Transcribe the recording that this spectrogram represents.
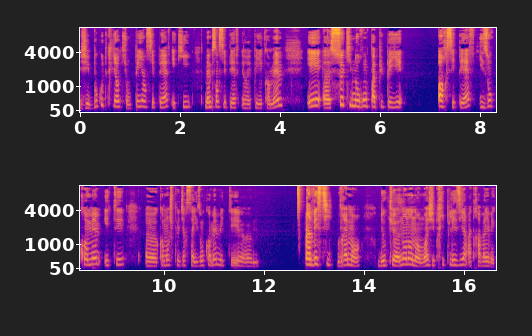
j'ai beaucoup de clients qui ont payé un CPF et qui, même sans CPF, auraient payé quand même. Et euh, ceux qui n'auront pas pu payer hors CPF, ils ont quand même été, euh, comment je peux dire ça, ils ont quand même été euh, investis, vraiment. Hein. Donc non, non, non, moi j'ai pris plaisir à travailler avec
